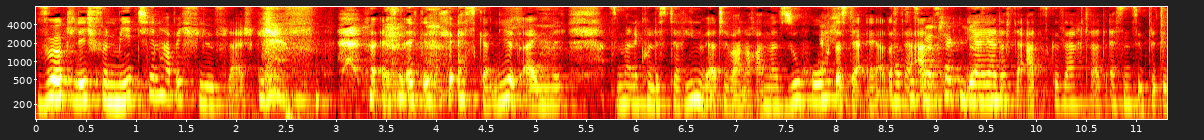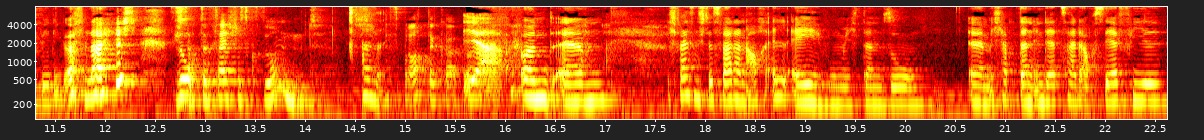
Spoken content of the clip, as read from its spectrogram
wirklich, für ein Mädchen habe ich viel Fleisch gegessen. es eskaliert eigentlich. Also meine Cholesterinwerte waren auch einmal so hoch, Echt? dass der, ja, dass der Arzt, ja, ja, dass der Arzt gesagt hat, essen Sie bitte weniger Fleisch. So. Ich dachte, Fleisch ist gesund. Also, das braucht der Körper. Ja, und ähm, ich weiß nicht, das war dann auch LA, wo mich dann so... Ähm, ich habe dann in der Zeit auch sehr viel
